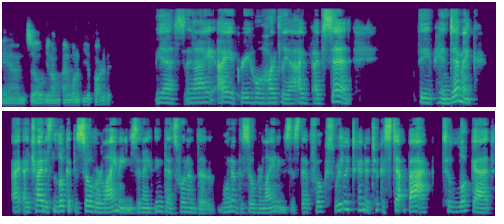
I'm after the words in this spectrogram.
and so, you know, I want to be a part of it. Yes, and I I agree wholeheartedly. I I've said the pandemic. I, I try to look at the silver linings, and I think that's one of the one of the silver linings is that folks really kind of took a step back to look at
